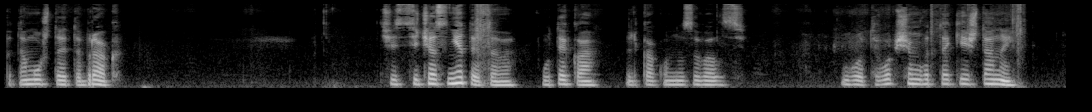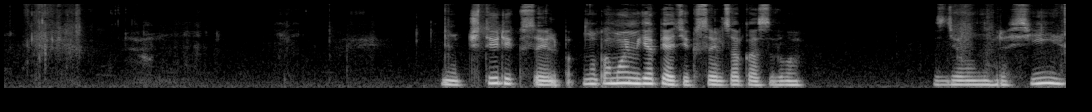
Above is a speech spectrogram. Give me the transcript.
Потому что это брак. Сейчас нет этого УТК, или как он назывался. Вот, в общем, вот такие штаны. 4XL. Ну, по-моему, я 5XL заказывала. Сделано в России.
